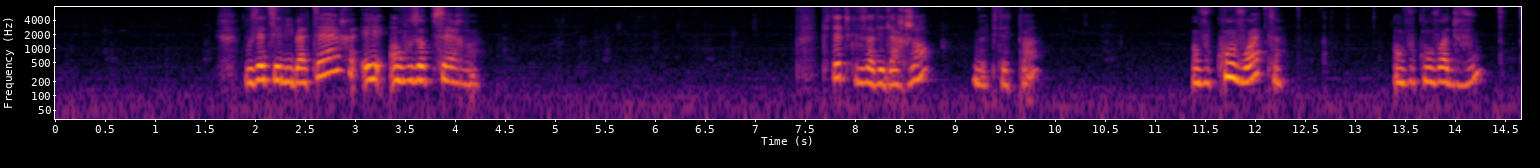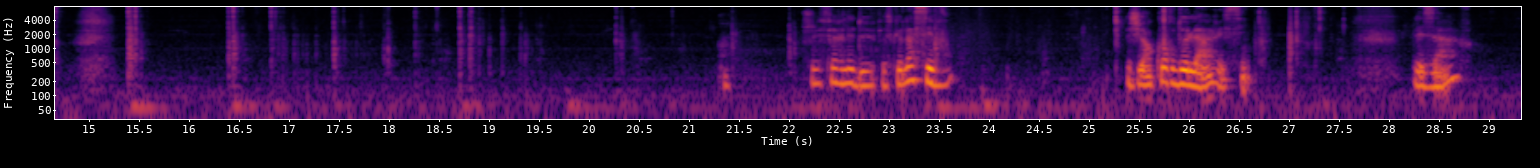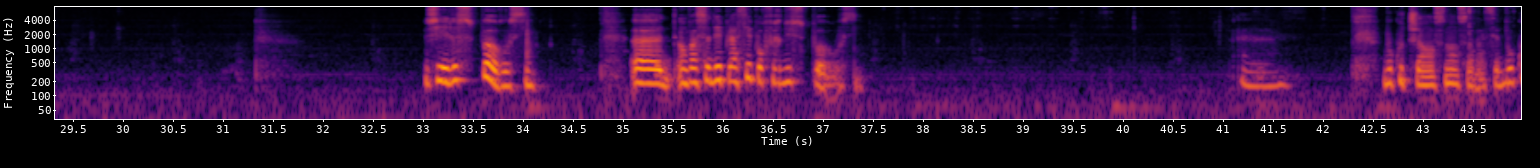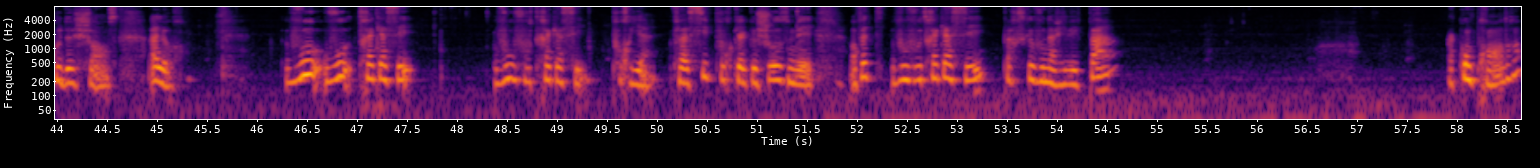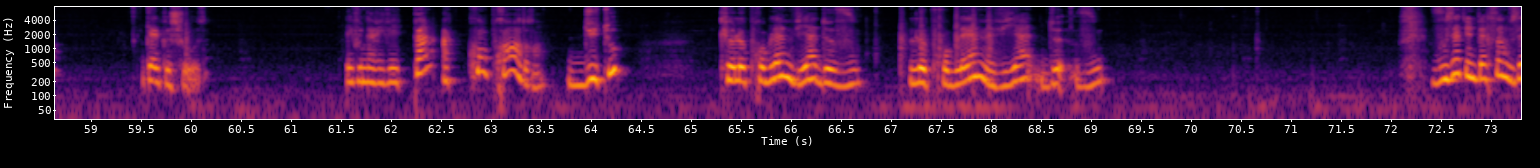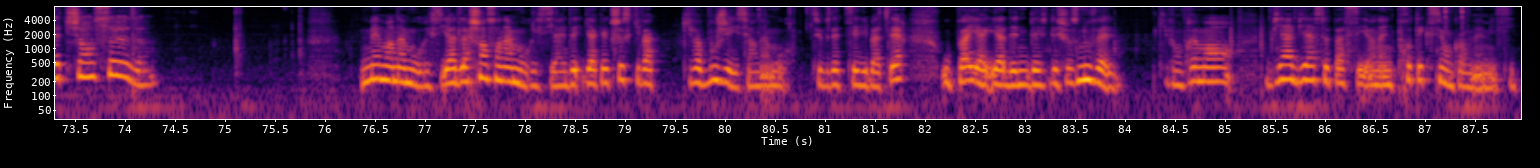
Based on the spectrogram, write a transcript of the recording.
Vous êtes célibataire et on vous observe. Peut-être que vous avez de l'argent, mais peut-être pas. On vous convoite. On vous convoite vous. Je vais faire les deux, parce que là, c'est vous. J'ai encore de l'art ici. Les arts. J'ai le sport aussi. Euh, on va se déplacer pour faire du sport aussi. Euh, beaucoup de chance, non, ça va, c'est beaucoup de chance. Alors, vous vous tracassez, vous vous tracassez pour rien. Enfin, si pour quelque chose, mais en fait, vous vous tracassez parce que vous n'arrivez pas comprendre quelque chose. Et vous n'arrivez pas à comprendre du tout que le problème vient de vous. Le problème vient de vous. Vous êtes une personne, vous êtes chanceuse. Même en amour ici. Il y a de la chance en amour ici. Il y a quelque chose qui va, qui va bouger ici en amour. Si vous êtes célibataire ou pas, il y a, des choses nouvelles qui vont vraiment bien bien se passer. On a une protection quand même ici.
